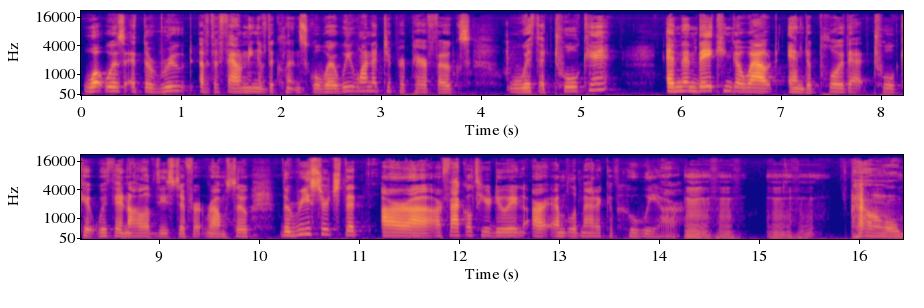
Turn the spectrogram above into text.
what was at the root of the founding of the Clinton School, where we wanted to prepare folks with a toolkit and then they can go out and deploy that toolkit within all of these different realms. So the research that our uh, our faculty are doing are emblematic of who we are. Mm-hmm. Mm-hmm. How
